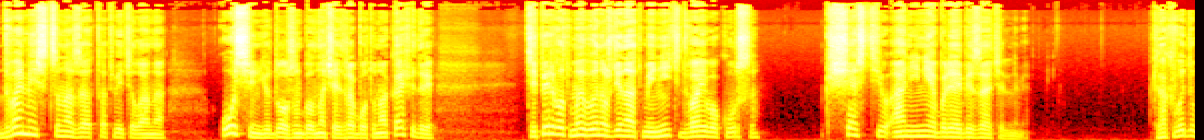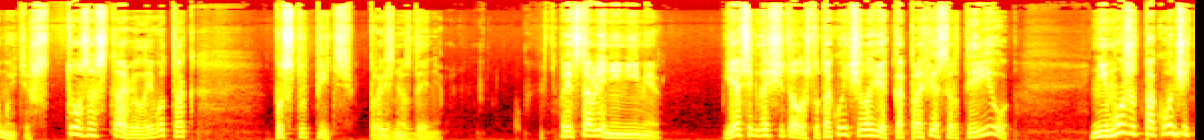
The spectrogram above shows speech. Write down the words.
«Два месяца назад», — ответила она. осенью должен был начать работу на кафедре. Теперь вот мы вынуждены отменить два его курса. К счастью, они не были обязательными. «Как вы думаете, что заставило его так поступить?» — произнес Дэнни. «Представления не имею. Я всегда считала, что такой человек, как профессор Террио, не может покончить,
